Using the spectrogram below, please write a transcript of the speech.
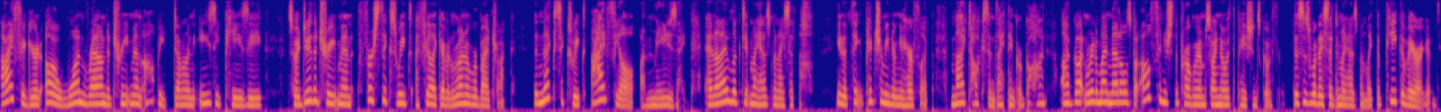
I figured, oh, one round of treatment, I'll be done, easy peasy. So I do the treatment. First six weeks, I feel like I've been run over by a truck. The next six weeks, I feel amazing. And I looked at my husband. I said, oh, you know, think, picture me doing a hair flip. My toxins, I think, are gone. I've gotten rid of my metals, but I'll finish the program so I know what the patients go through. This is what I said to my husband, like the peak of arrogance.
